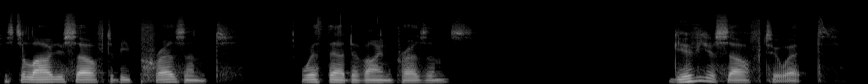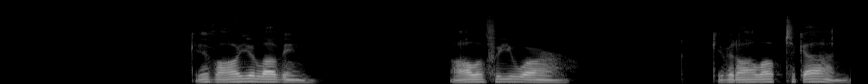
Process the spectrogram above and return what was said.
Just allow yourself to be present with that divine presence. Give yourself to it. Give all your loving, all of who you are. Give it all up to God.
